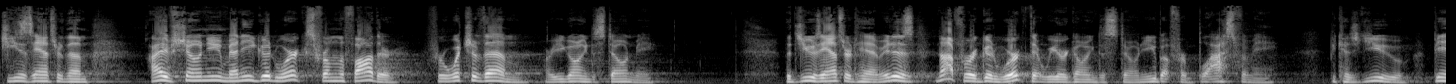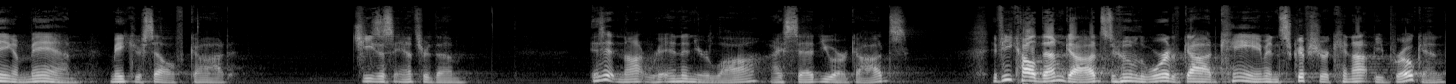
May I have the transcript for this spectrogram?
Jesus answered them, I have shown you many good works from the Father. For which of them are you going to stone me? The Jews answered him, It is not for a good work that we are going to stone you, but for blasphemy, because you, being a man, make yourself God. Jesus answered them, Is it not written in your law, I said, you are gods? If he called them gods, to whom the word of God came, and scripture cannot be broken,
